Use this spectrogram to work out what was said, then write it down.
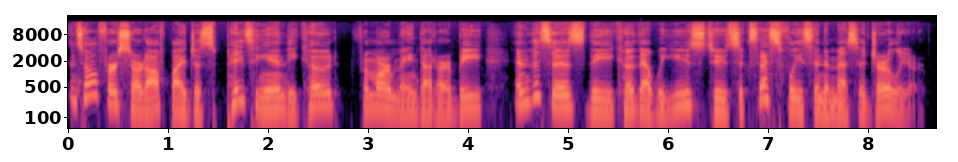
And so I'll first start off by just pasting in the code from our main.rb, and this is the code that we used to successfully send a message earlier.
